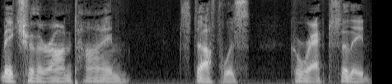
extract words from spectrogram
make sure their on time stuff was correct, so they'd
